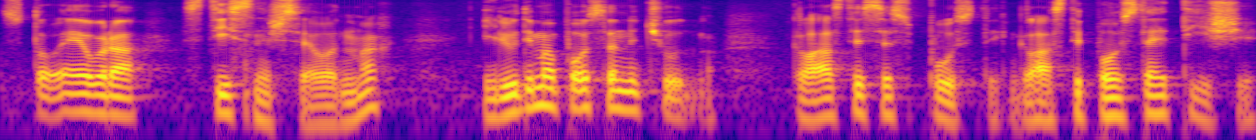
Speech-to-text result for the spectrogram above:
100 eura, stisneš se odmah i ljudima postane čudno. Glas ti se spusti, glas ti postaje tiši.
